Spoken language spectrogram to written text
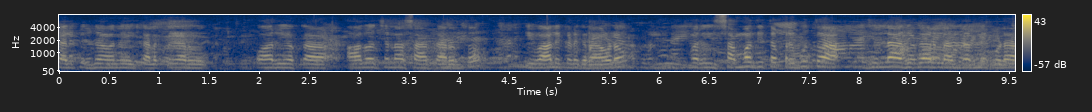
కల్పిద్దామని కలెక్టర్ గారు వారి యొక్క ఆలోచన సహకారంతో ఇవాళ ఇక్కడికి రావడం. మరి సంబంధిత ప్రభుత్వ జిల్లా అధికారులందరినీ కూడా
